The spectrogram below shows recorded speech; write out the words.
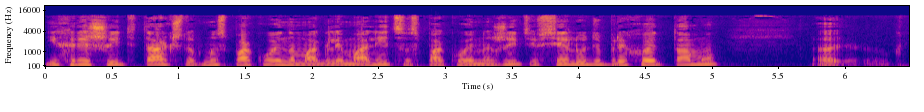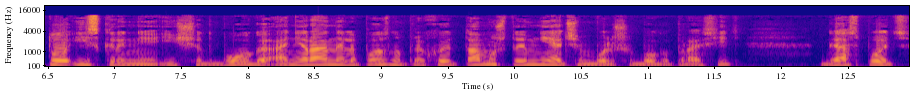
их решить так, чтобы мы спокойно могли молиться, спокойно жить. И все люди приходят к тому, э, кто искренне ищет Бога, они рано или поздно приходят к тому, что им не о чем больше Бога просить. Господь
